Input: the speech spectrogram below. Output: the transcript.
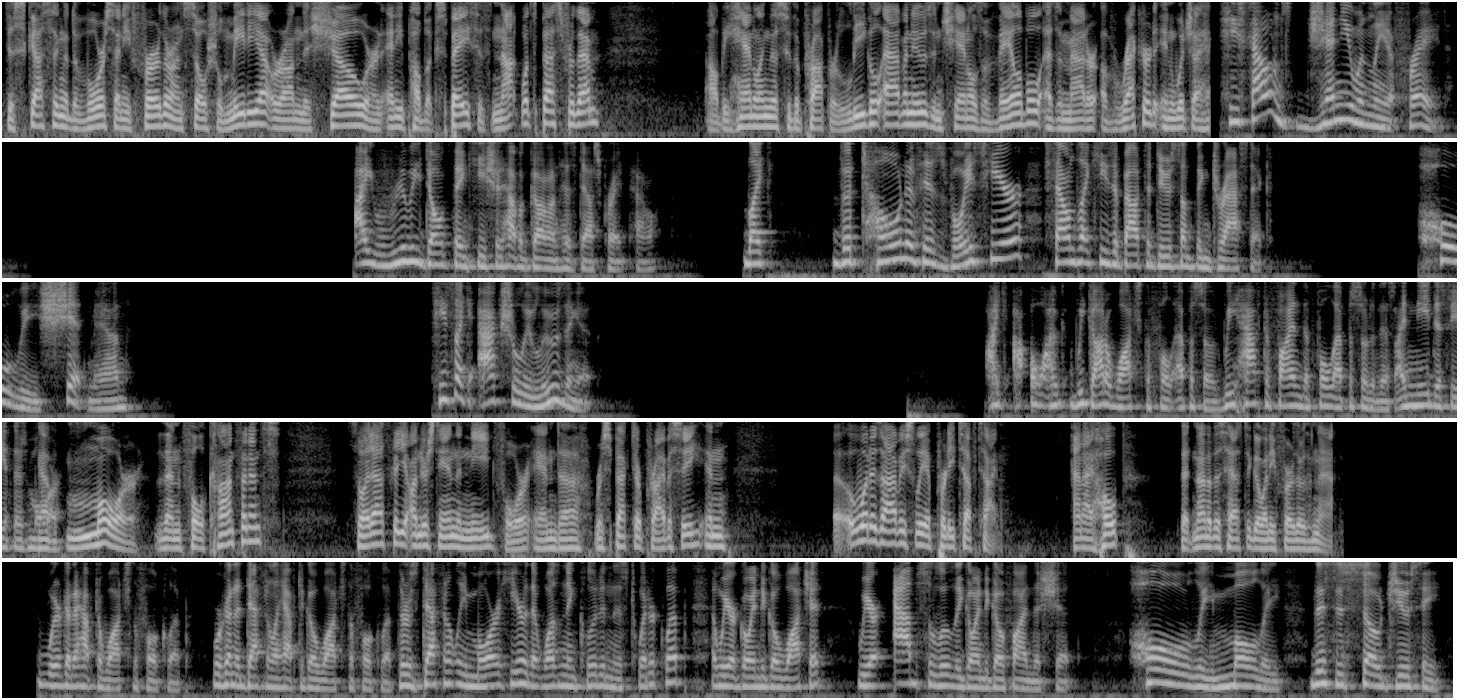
Discussing the divorce any further on social media or on this show or in any public space is not what's best for them. I'll be handling this through the proper legal avenues and channels available as a matter of record in which I. He sounds genuinely afraid. I really don't think he should have a gun on his desk right now. Like, the tone of his voice here sounds like he's about to do something drastic. Holy shit, man. He's like actually losing it. I, oh I, we got to watch the full episode. We have to find the full episode of this. I need to see if there's more. more than full confidence. So I'd ask that you understand the need for and uh, respect our privacy in uh, what is obviously a pretty tough time. And I hope that none of this has to go any further than that. We're going to have to watch the full clip. We're going to definitely have to go watch the full clip. There's definitely more here that wasn't included in this Twitter clip, and we are going to go watch it. We are absolutely going to go find this shit. Holy moly. This is so juicy.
